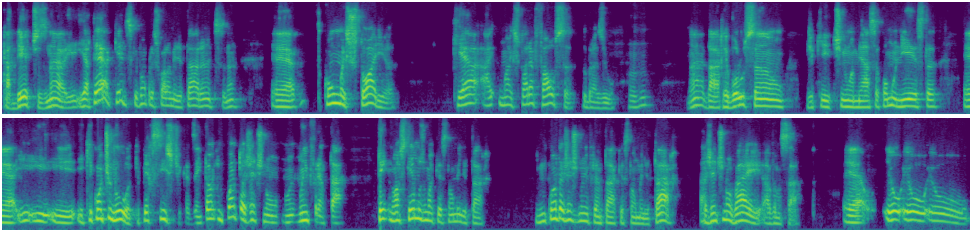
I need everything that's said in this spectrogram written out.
cadetes, né, e, e, até aqueles que vão para a escola militar antes, né, é, com uma história que é a, uma história falsa do Brasil, uhum. né, da revolução, de que tinha uma ameaça comunista, é, e, e, e, que continua, que persiste. Quer dizer, então, enquanto a gente não, não, não enfrentar, tem, nós temos uma questão militar. Enquanto a gente não enfrentar a questão militar, a gente não vai avançar. É, eu, eu, eu,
